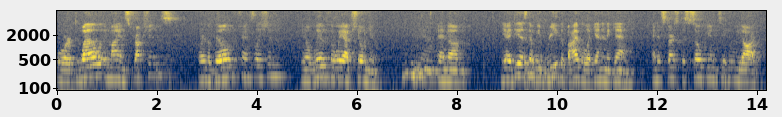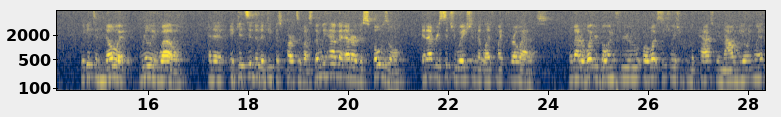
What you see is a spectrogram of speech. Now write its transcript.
or Dwell in my instructions, or in the Bill translation, you know, Live the way I've shown you. And um, the idea is that we read the Bible again and again, and it starts to soak into who we are. We get to know it really well, and it, it gets into the deepest parts of us. Then we have it at our disposal in every situation that life might throw at us. No matter what you're going through or what situation from the past you're now dealing with,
